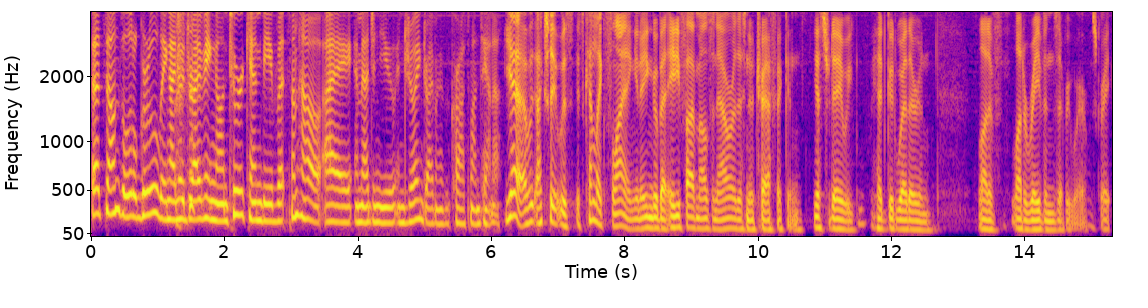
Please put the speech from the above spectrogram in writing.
that sounds a little grueling. I know driving on tour can be, but somehow I imagine you enjoying driving across Montana. Yeah, was, actually, it was. It's kind of like flying. You know, you can go about 85 miles an hour. There's no traffic, and yesterday we had good weather and a lot of a lot of ravens everywhere. It was great.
